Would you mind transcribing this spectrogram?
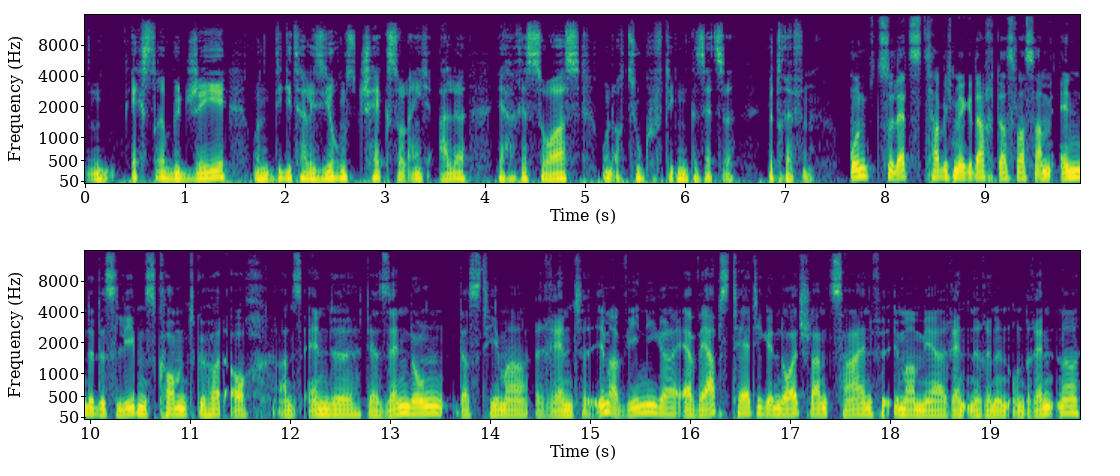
ein extra Budget und Digitalisierungscheck soll eigentlich alle ja, Ressorts und auch zukünftigen Gesetze betreffen. Und zuletzt habe ich mir gedacht, das, was am Ende des Lebens kommt, gehört auch ans Ende der Sendung, das Thema Rente. Immer weniger Erwerbstätige in Deutschland zahlen für immer mehr Rentnerinnen und Rentner.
